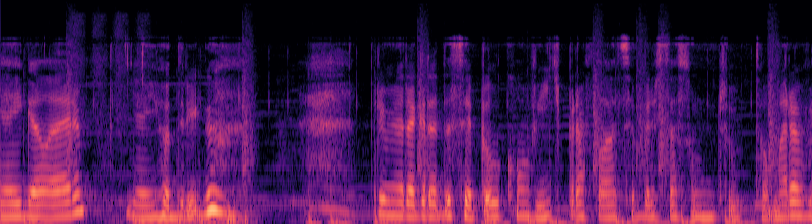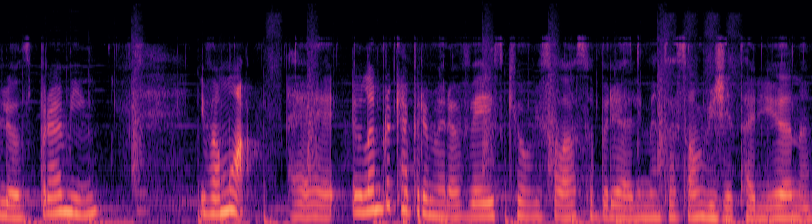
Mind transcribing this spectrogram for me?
E aí, galera? E aí, Rodrigo? Primeiro, agradecer pelo convite para falar sobre esse assunto tão maravilhoso para mim. E vamos lá. É, eu lembro que a primeira vez que eu ouvi falar sobre a alimentação vegetariana,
